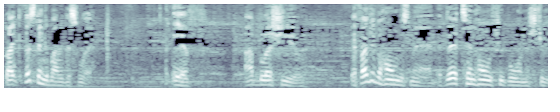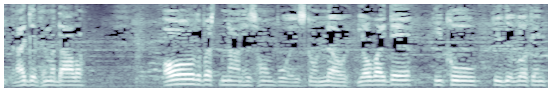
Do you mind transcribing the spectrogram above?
like, let's think about it this way. If I bless you, if I give a homeless man, if there are 10 homeless people on the street and I give him a dollar, all the rest of nine of his homeboys gonna know, yo, right there, he cool, he good looking,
